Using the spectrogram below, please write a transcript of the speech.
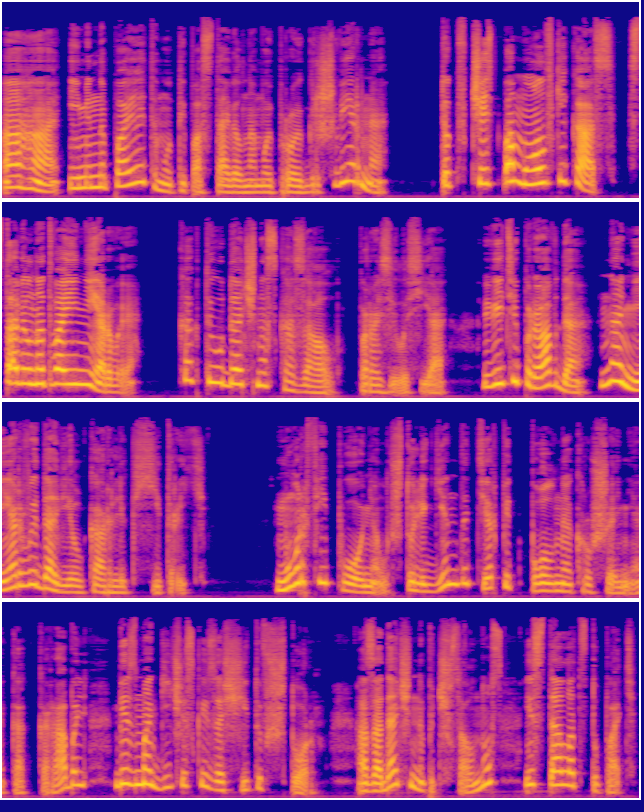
«Ага, именно поэтому ты поставил на мой проигрыш, верно?» «Так в честь помолвки, Кас, ставил на твои нервы!» «Как ты удачно сказал!» Поразилась я. Ведь и правда, на нервы давил карлик хитрый. Морфий понял, что легенда терпит полное крушение, как корабль без магической защиты в шторм, озадаченно почесал нос и стал отступать.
